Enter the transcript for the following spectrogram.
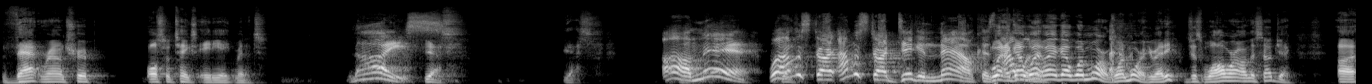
That round trip also takes 88 minutes. Nice. Yes. Yes. Oh man. Well, I'm gonna start. I'm gonna start digging now because I got, I got one more. One more. You ready? Just while we're on the subject. Uh,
